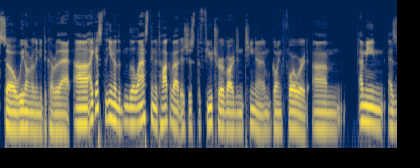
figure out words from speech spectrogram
so we don't really need to cover that. Uh, I guess the, you know the, the last thing to talk about is just the future of Argentina going forward. Um, I mean, as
